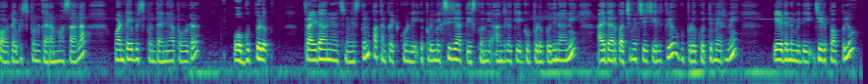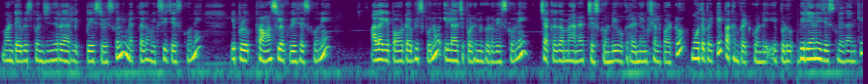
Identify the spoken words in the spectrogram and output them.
పావు tablespoon garam masala one tablespoon ధనియా పౌడర్ ఓ గుప్పెడు ఫ్రైడ్ ఆనియన్స్ని వేసుకొని పక్కన పెట్టుకోండి. ఇప్పుడు మిక్సీ జార్ తీసుకొని అందులోకి గుప్పుడు పుదీనాని ఐదారు పచ్చిమిర్చి చిలుకలు గుప్పుడు కొత్తిమీరని ఏడెనిమిది జీడిపప్పులు one tablespoon ginger garlic paste వేసుకొని మెత్తగా మిక్సీ చేసుకొని ఇప్పుడు ప్రాన్స్లోకి వేసేసుకొని అలాగే పావు టేబుల్ స్పూను ఇలాచి పొడిని కూడా వేసుకొని చక్కగా మేనేట్ చేసుకోండి. ఒక రెండు నిమిషాల పాటు మూత పెట్టి పక్కన పెట్టుకోండి. ఇప్పుడు బిర్యానీ చేసుకునే దానికి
